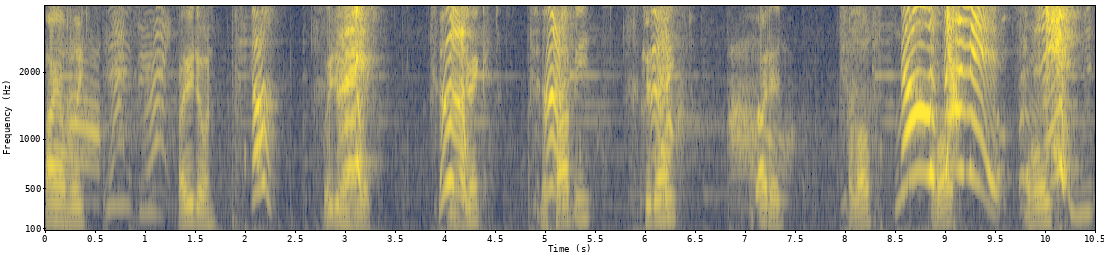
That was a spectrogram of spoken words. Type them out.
Hi, Emily. Ah, that's right. How you doing? Oh! What are you doing today? Ah. You drink the coffee today? I did. Hello? No, Hello? stop it!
